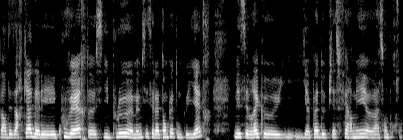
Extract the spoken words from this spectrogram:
par des arcades, elle est couverte. S'il pleut, euh, même si c'est la tempête, on peut y être. Mais c'est vrai qu'il n'y a pas de pièce fermée euh, à 100%.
